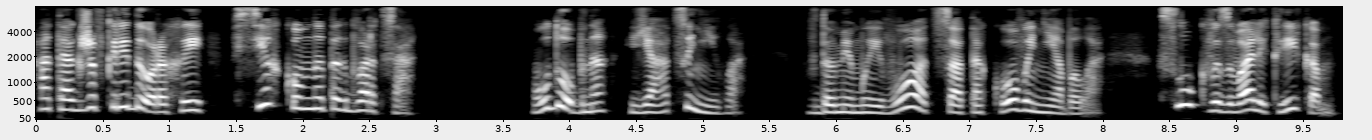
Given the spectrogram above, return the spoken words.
а также в коридорах и всех комнатах дворца». Удобно, я оценила. В доме моего отца такого не было. Слуг вызывали криком.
